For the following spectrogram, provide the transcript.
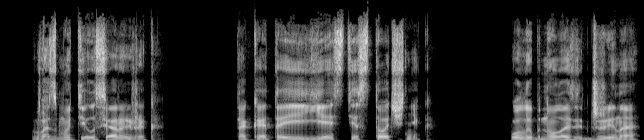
— возмутился Рыжик. «Так это и есть источник», — улыбнулась Джина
